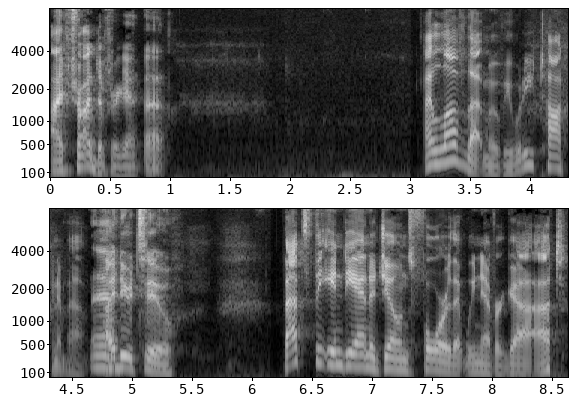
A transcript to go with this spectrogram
I've tried to forget that. I love that movie. What are you talking about? Eh, I do too. That's the Indiana Jones 4 that we never got.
